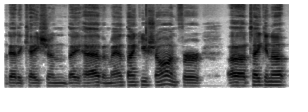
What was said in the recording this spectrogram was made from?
the dedication they have, and man, thank you, Sean, for uh, taking up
